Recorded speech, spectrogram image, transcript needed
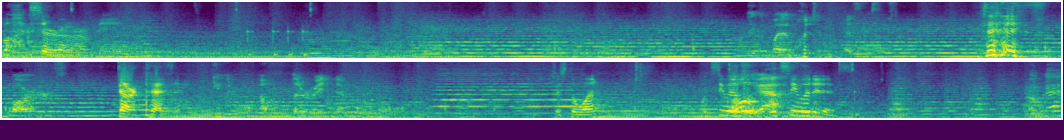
Boxer army. They can buy a bunch of peasants or something. Dark peasant. Just the one? Let's see what Oh, it, yeah. let's see what it is. Okay.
